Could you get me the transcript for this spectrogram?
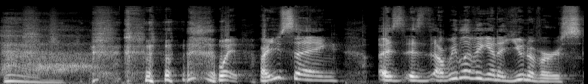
Wait, are you saying is is are we living in a universe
